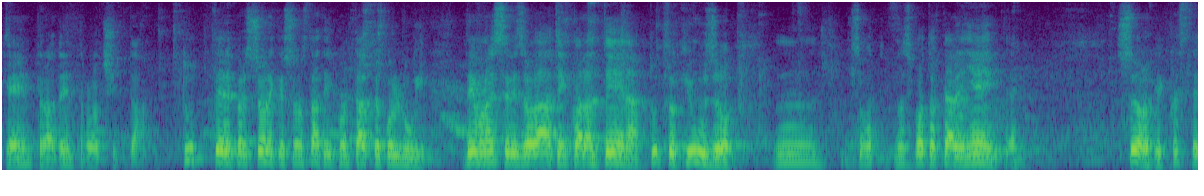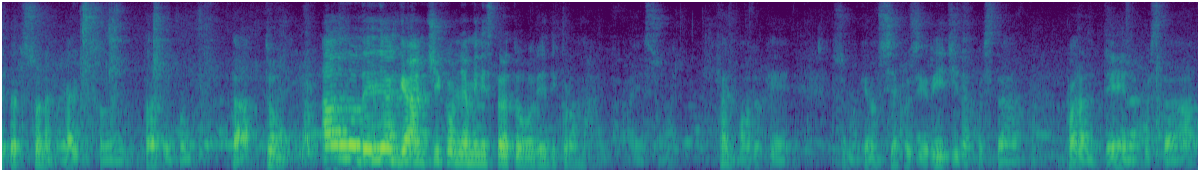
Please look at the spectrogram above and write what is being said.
che entra dentro la città, tutte le persone che sono state in contatto con lui devono essere isolate in quarantena, tutto chiuso, mm, non si può toccare niente. Solo che queste persone, magari che sono entrate in contatto, hanno degli agganci con gli amministratori e dicono: Ma dai, insomma, fai in modo che, insomma, che non sia così rigida questa quarantena, questa...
